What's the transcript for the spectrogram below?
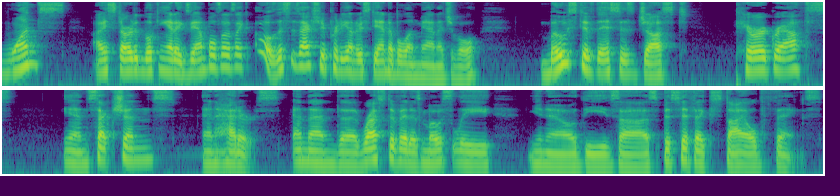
once I started looking at examples, I was like, oh, this is actually pretty understandable and manageable. Most of this is just paragraphs and sections and headers. And then the rest of it is mostly you know, these uh, specific styled things,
